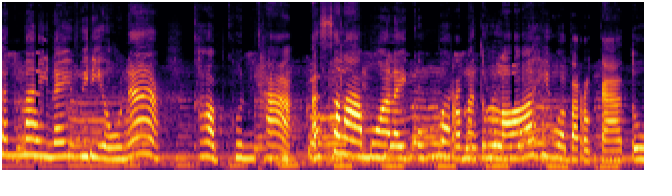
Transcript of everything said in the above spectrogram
กันใหม่ในวิดีโอหน้า ขอบคุณค่ะ อัสสลามุอะลัยกุมวะราะมะตุลลอฮิวะบาราะกาตุ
